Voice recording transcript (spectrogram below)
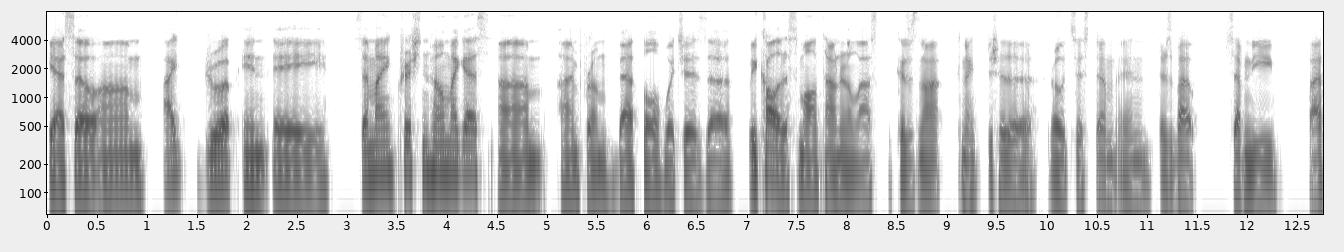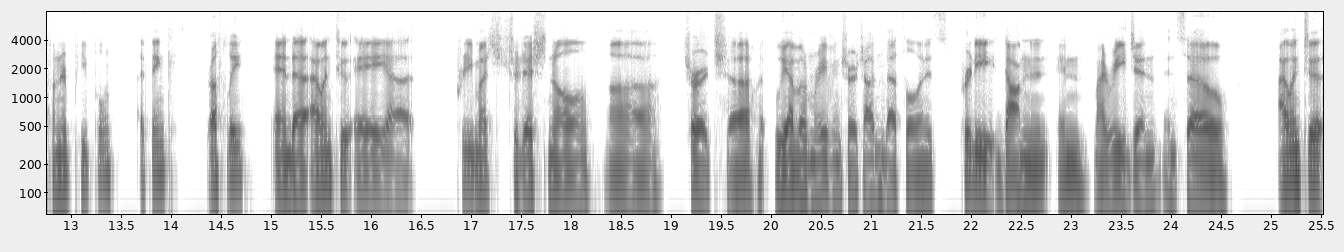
Yeah, so um I grew up in a semi-Christian home, I guess. Um I'm from Bethel, which is uh we call it a small town in Alaska because it's not connected to the road system and there's about 7500 people, I think, roughly. And uh, I went to a uh, pretty much traditional uh church. Uh, we have a Moravian church out in Bethel, and it's pretty dominant in my region. And so I went to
